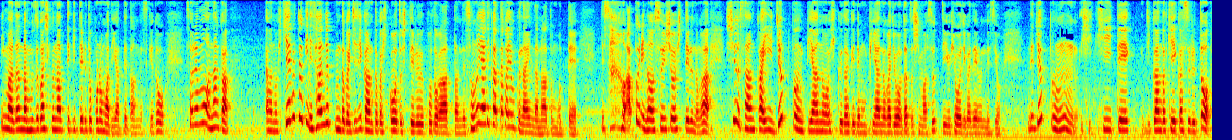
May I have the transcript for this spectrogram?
今だんだん難しくなってきてるところまでやってたんですけどそれもなんかあの弾ける時に30分とか1時間とか弾こうとしてることがあったんでそのやり方が良くないんだなと思ってでそのアプリの推奨してるのが週3回10分ピアノを弾くだけでもピアノが上達しますっていう表示が出るんですよ。で10分弾いて時間が経過すると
